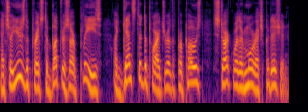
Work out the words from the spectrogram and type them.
and shall use the prints to buttress our pleas against the departure of the proposed Starkweather Moore expedition.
